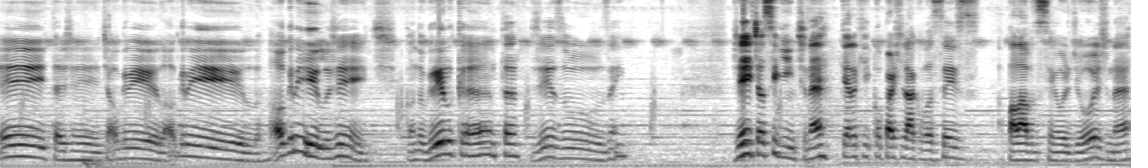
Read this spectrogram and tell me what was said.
Eita, gente, ó o grilo, ó o grilo, ó o grilo, gente. Quando o grilo canta, Jesus, hein? Gente, é o seguinte, né? Quero aqui compartilhar com vocês a palavra do Senhor de hoje, né?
